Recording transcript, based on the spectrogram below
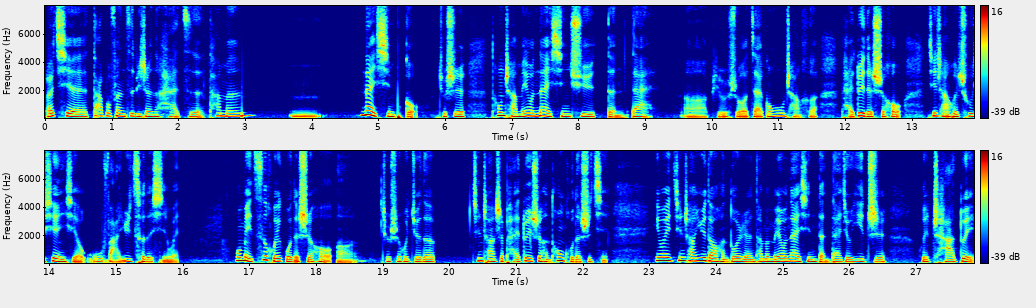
而且大部分自闭症的孩子，他们嗯耐心不够，就是通常没有耐心去等待。呃，比如说在公共场合排队的时候，经常会出现一些无法预测的行为。我每次回国的时候，呃，就是会觉得，经常是排队是很痛苦的事情，因为经常遇到很多人，他们没有耐心等待，就一直会插队。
